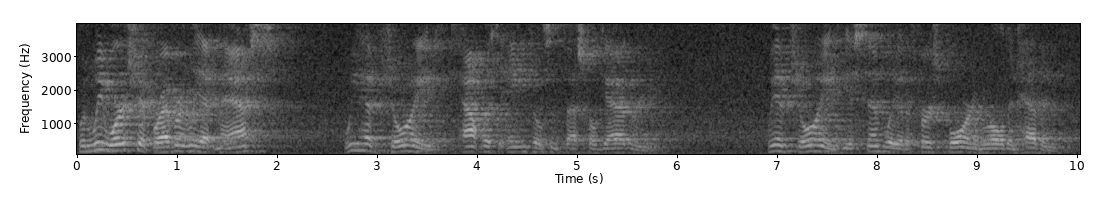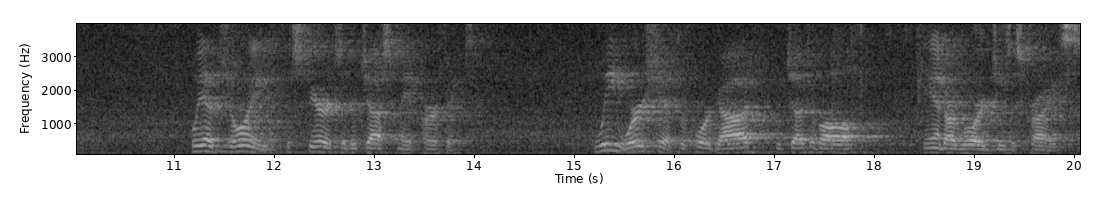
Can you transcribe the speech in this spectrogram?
When we worship reverently at Mass, we have joined countless angels in festal gathering. We have joined the assembly of the firstborn enrolled in heaven. We have joined the spirits of the just made perfect. We worship before God, the judge of all, and our Lord Jesus Christ.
